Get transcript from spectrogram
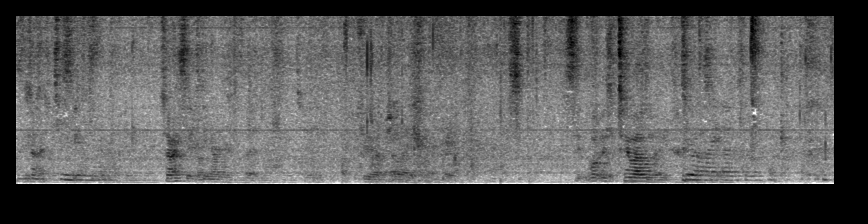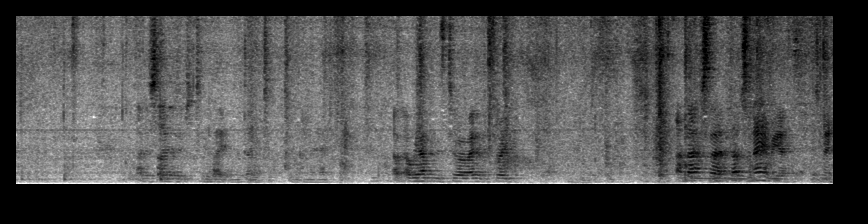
Have you? Sorry? Si- What is it, two oh? Two oh eight over three. I decided it was too late in the day to do it in my head. Are, are we happy with two oh eight over three? And that's, uh, that's an area, isn't it?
